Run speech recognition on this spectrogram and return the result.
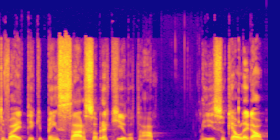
tu vai ter que pensar sobre aquilo, tá? Isso que é o legal.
